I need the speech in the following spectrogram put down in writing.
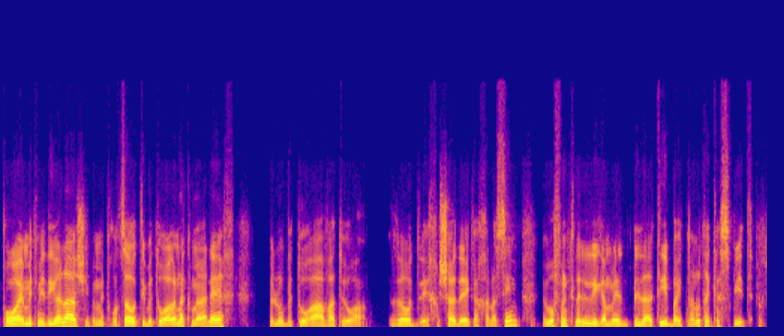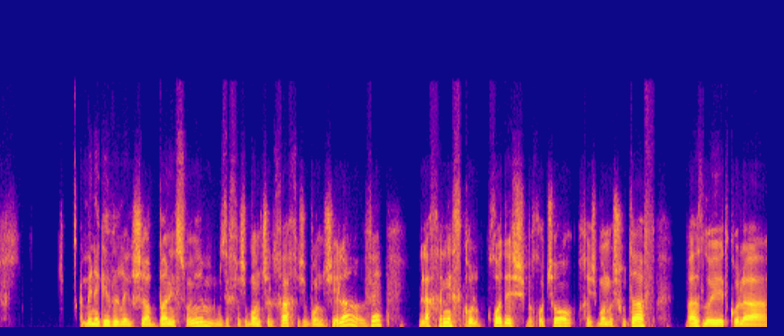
פה האמת מתגלה שהיא באמת רוצה אותי בתור ארנק מהלך, ולא בתור אהבה טהורה. זה עוד אה, חשד אה, ככה לשים, ובאופן כללי גם לדעתי בהתנהלות הכספית בין הגבר לאישה בנישואים, זה חשבון שלך, חשבון שלה, ולהכניס כל חודש בחודשו חשבון משותף, ואז לא יהיה את כל ה...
